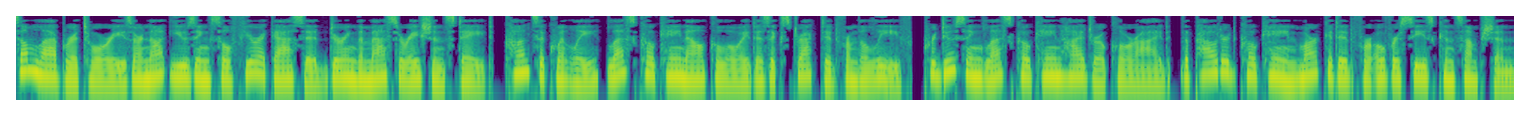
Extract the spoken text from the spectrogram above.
Some laboratories are not using sulfuric acid during the maceration state, consequently, less cocaine alkaloid is extracted from the leaf, producing less cocaine hydrochloride, the powdered cocaine marketed for overseas consumption.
